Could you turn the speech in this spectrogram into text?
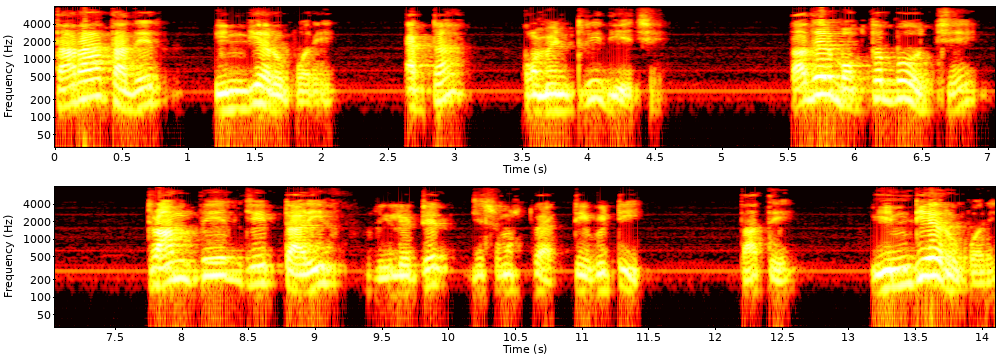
তারা তাদের ইন্ডিয়ার উপরে একটা কমেন্ট্রি দিয়েছে। তাদের বক্তব্য হচ্ছে, ট্রাম্পের যে ট্যারিফ রিলেটেড যে সমস্ত অ্যাক্টিভিটি তাতে ইন্ডিয়ার উপরে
